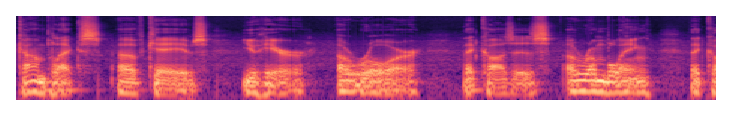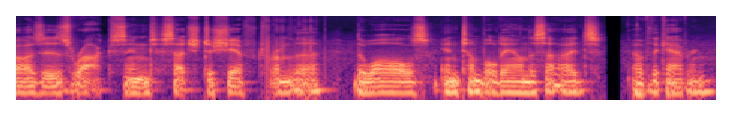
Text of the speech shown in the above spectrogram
complex of caves, you hear a roar that causes a rumbling that causes rocks and such to shift from the, the walls and tumble down the sides of the cavern.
